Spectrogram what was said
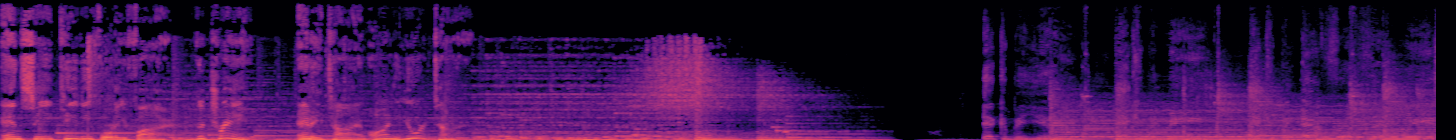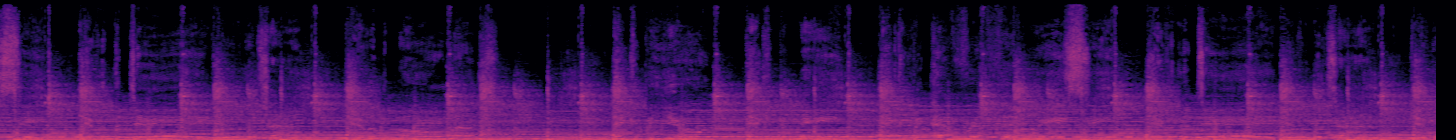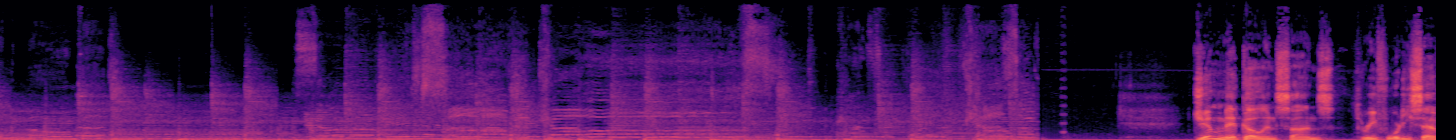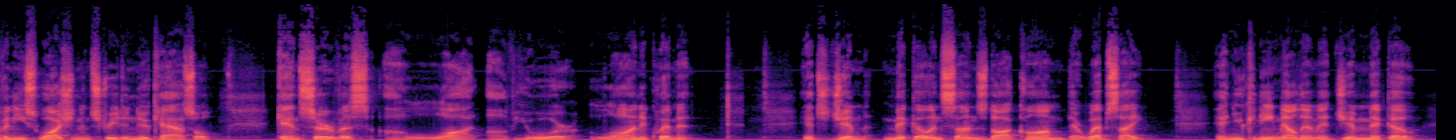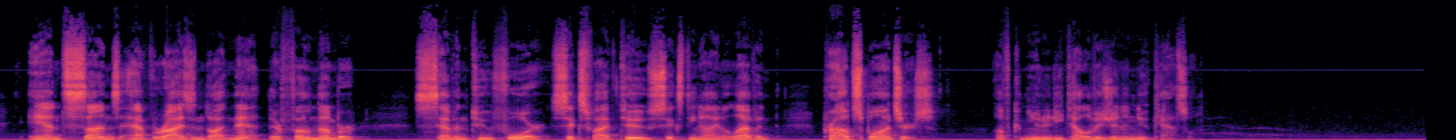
NCTV 45, The Train, anytime on your time. It could be you, Jim Micko and Sons, 347 East Washington Street in Newcastle, can service a lot of your lawn equipment. It's jimmickoandsons.com, their website, and you can email them at jimmicko and sons at verizon.net. Their phone number, 724-652-6911. Proud sponsors of community television in Newcastle.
